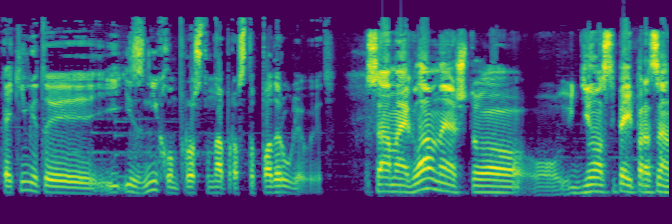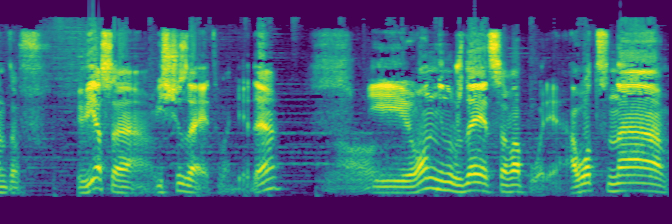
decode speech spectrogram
какими-то из них он просто-напросто подруливает. Самое главное, что 95% веса исчезает в воде, да? Но... И он не нуждается в опоре. А вот на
